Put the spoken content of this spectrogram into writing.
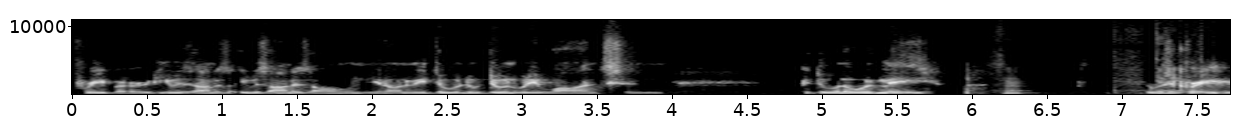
free bird. He was on his he was on his own. You know what I mean? Doing doing what he wants and doing it with me. Hmm. It was crazy,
